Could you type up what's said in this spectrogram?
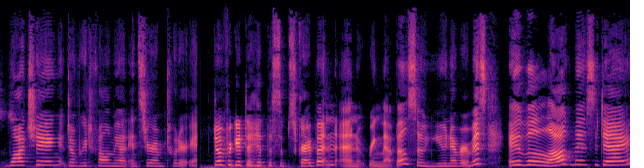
watching. Don't forget to follow me on Instagram, Twitter, and don't forget to hit the subscribe button and ring that bell so you never miss a Vlogmas day.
